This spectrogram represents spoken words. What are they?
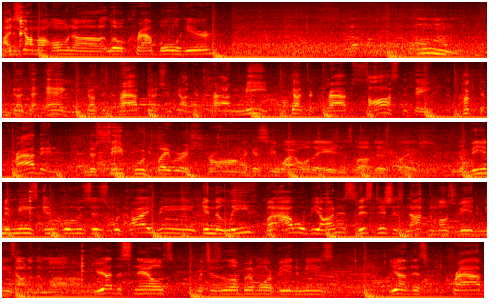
I just got my own uh, little crab bowl here. You got the egg, you got the crab guts, you got the crab meat, you got the crab sauce that they cook the crab in. The seafood flavor is strong. I can see why all the Asians love this place. The Vietnamese influences would probably be in the leaf, but I will be honest, this dish is not the most Vietnamese out of them all. You have the snails, which is a little bit more Vietnamese. You have this crab,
